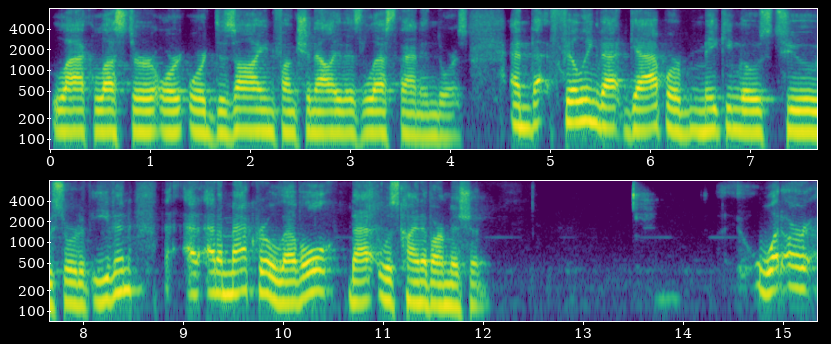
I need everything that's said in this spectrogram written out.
lackluster or or design functionality that's less than indoors? And that filling that gap or making those two sort of even at, at a macro level, that was kind of our mission. What are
